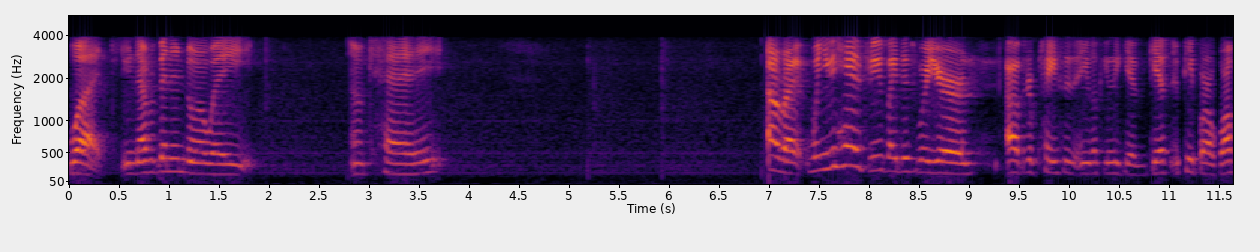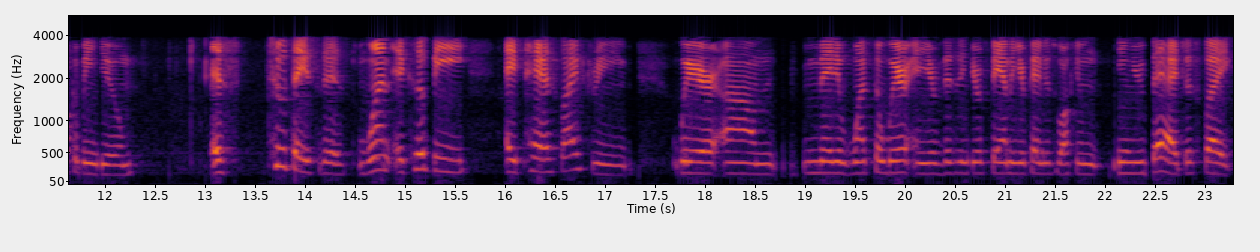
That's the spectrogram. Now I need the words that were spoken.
what. You've never been in Norway. Okay. All right. When you have dreams like this where you're other places and you're looking to give gifts and people are welcoming you, it's two things to this. One, it could be a past life dream where um you once somewhere and you're visiting your family, your family's welcoming you back. Just like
